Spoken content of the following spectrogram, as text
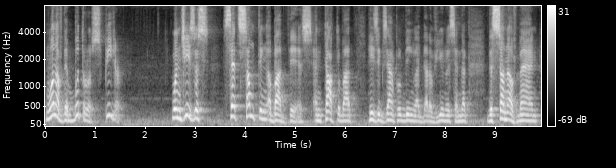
one of them, Butros, Peter, when Jesus said something about this and talked about his example being like that of Yunus and that the Son of Man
